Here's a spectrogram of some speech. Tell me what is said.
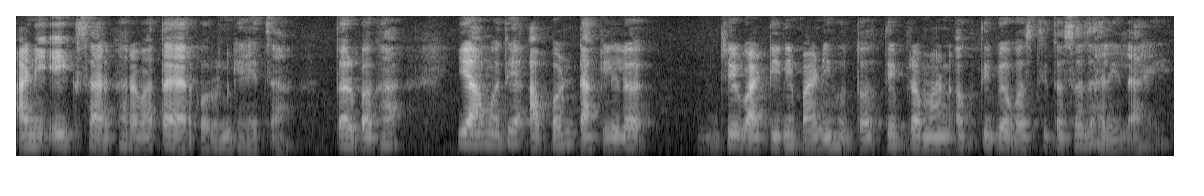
आणि एकसारखा रवा तयार करून घ्यायचा. तर बघा यामध्ये आपण टाकलेलं जे वाटीने पाणी होतं ते प्रमाण अगदी व्यवस्थित असं झालेलं आहे.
